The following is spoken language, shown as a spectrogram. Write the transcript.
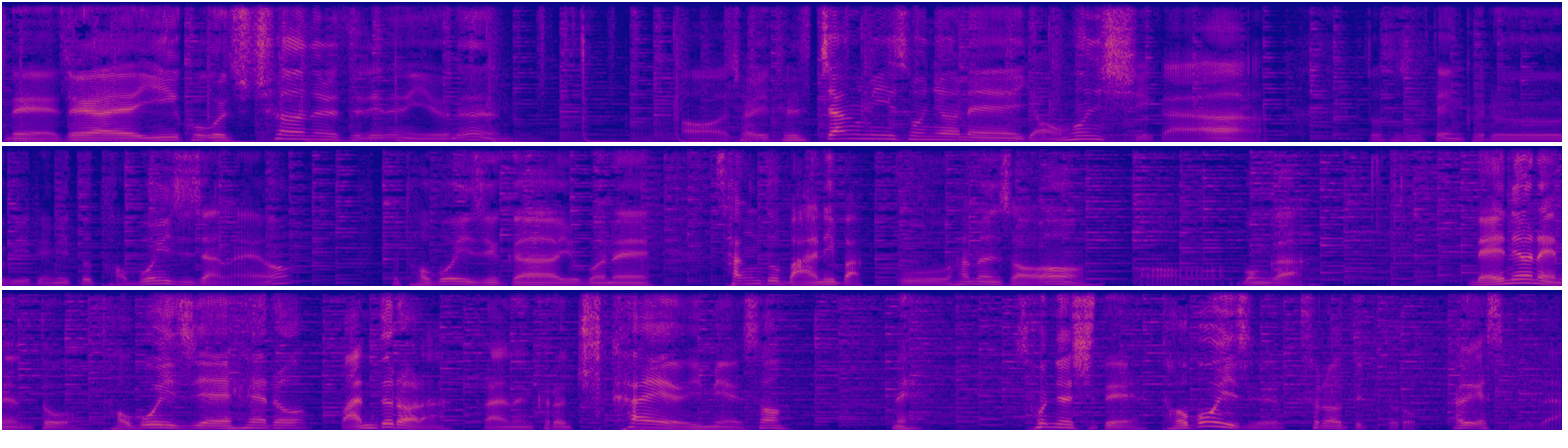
네 제가 이 곡을 추천을 드리는 이유는 어, 저희 들장미 소년의 영훈 씨가 또 소속된 그룹 이름이 또 더보이즈잖아요. 또 더보이즈가 이번에 상도 많이 받고 하면서 어, 뭔가 내년에는 또 더보이즈의 해로 만들어라라는 그런 축하의 의미에서 네 소녀시대 The Boys 틀어드리도록 하겠습니다.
